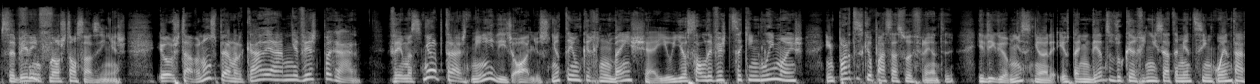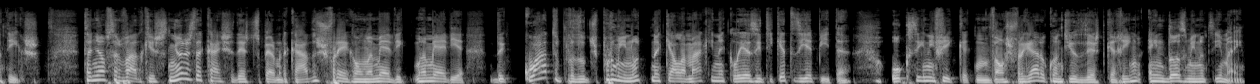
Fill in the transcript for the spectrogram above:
saberem que não estão sozinhas. Eu estava num supermercado e era a minha vez de pagar. Veio uma senhora por trás de mim e diz: Olha, o senhor tem um carrinho bem cheio e eu só levo este saquinho de limões. Importa-se que eu passe à sua frente? E digo eu: Minha senhora, eu tenho dentro do carrinho exatamente 50 artigos. Tenho observado que as senhoras da caixa deste supermercado esfregam uma média, uma média de 4 produtos por minuto naquela máquina que lê as etiquetas e apita. O que significa que me vão esfregar o conteúdo deste carrinho em 12 minutos e meio.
